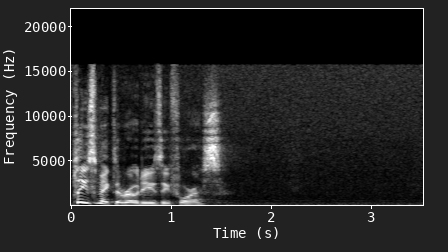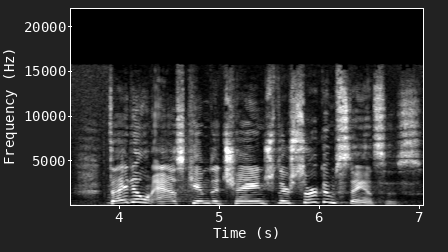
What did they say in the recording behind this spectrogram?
Please make the road easy for us. They don't ask Him to change their circumstances.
